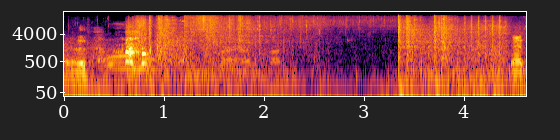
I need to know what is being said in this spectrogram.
God. That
